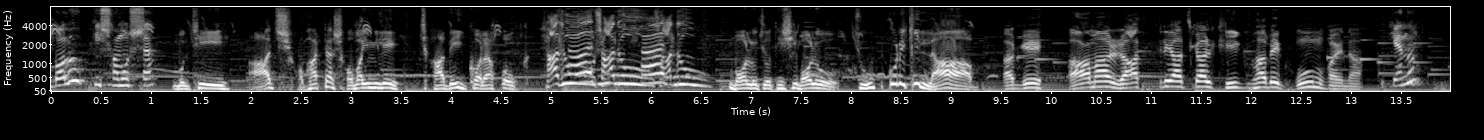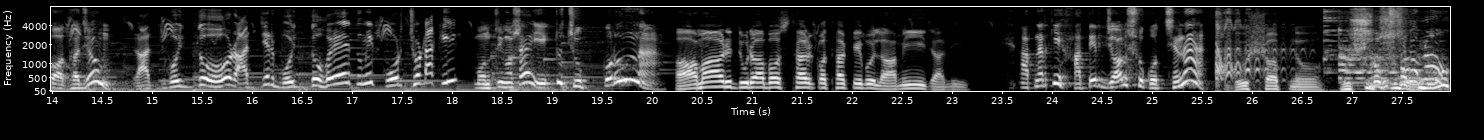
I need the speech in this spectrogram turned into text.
বলো কি সমস্যা? বলছি আজ সভাটা সবাই মিলে ছাদেই করা হোক। সাধু সাধু সাধু বলো জ্যোতিষী বলো চুপ করে কি লাভ? আগে আমার রাত্রে আজকাল ঠিকভাবে ঘুম হয় না। কেন? বধজম রাজবৈদ্য রাজ্যের বৈদ্য হয়ে তুমি করছোটা কি? মন্ত্রীমশাই একটু চুপ করুন না। আমার দুরাবস্থার কথা কেবল আমিই জানি। আপনার কি হাতের জল শুকোচ্ছে না? দুঃস্বপ্ন? দুঃস্বপ্ন?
